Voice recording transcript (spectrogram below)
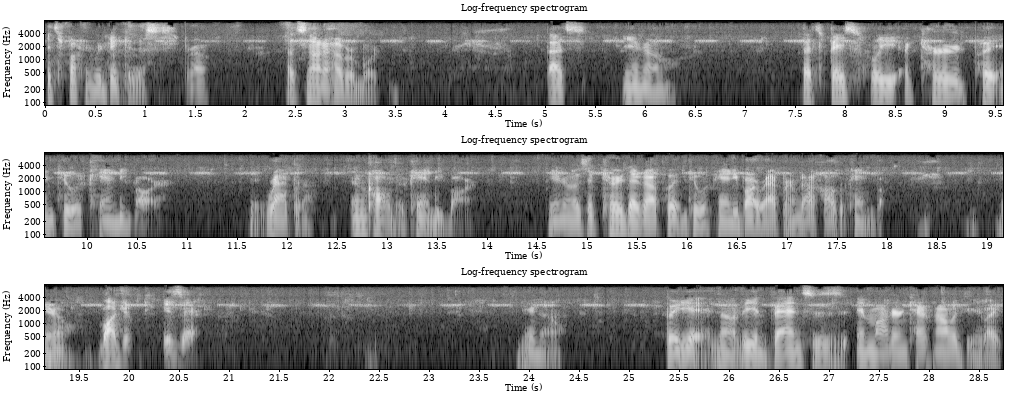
it's fucking ridiculous, bro. That's not a hoverboard. That's you know, that's basically a turd put into a candy bar wrapper and called a candy bar. You know, it's a turd that got put into a candy bar wrapper and got called a candy bar. You know, logic is there. You know. But yeah, no, the advances in modern technology, like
